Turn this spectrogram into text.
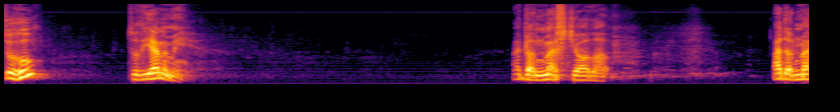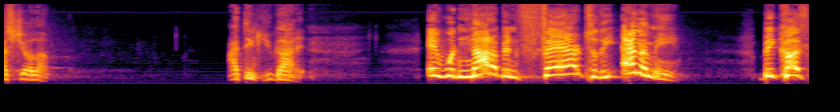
To who? To the enemy. I done messed y'all up. I done messed y'all up. I think you got it. It would not have been fair to the enemy because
